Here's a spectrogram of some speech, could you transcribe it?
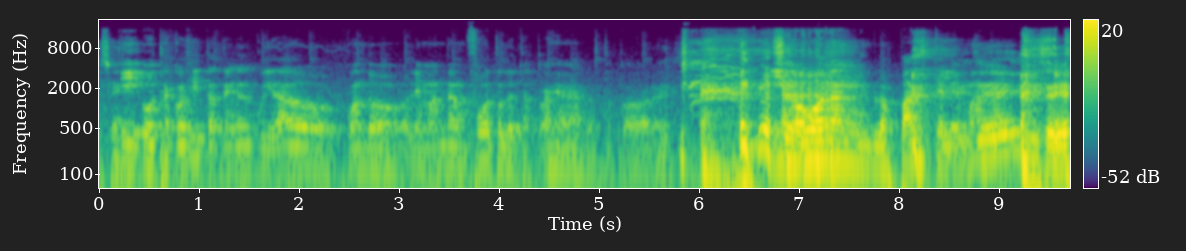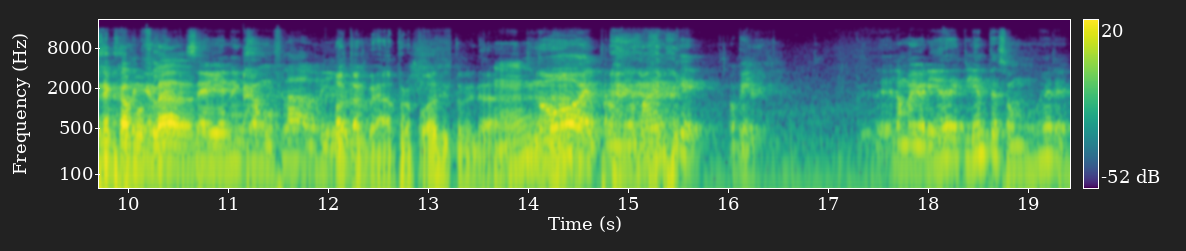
sí. Y otra cosita, tengan cuidado cuando le mandan fotos de tatuajes a los tatuadores. y no borran los packs que le mandan. Sí, se vienen camuflados. Se vienen camuflados. y O tal vez a propósito, mira. Mm. No, el problema es que, ok, la mayoría de clientes son mujeres.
